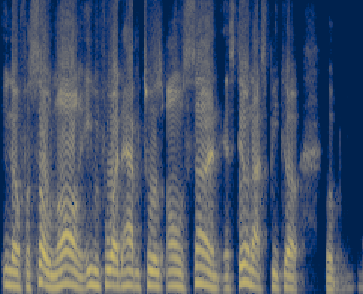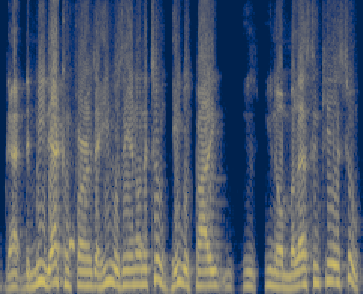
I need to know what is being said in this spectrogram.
you know, for so long, even for it to happen to his own son and still not speak up, well, that to me that confirms that he was in on it too. He was probably, you know, molesting kids too.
